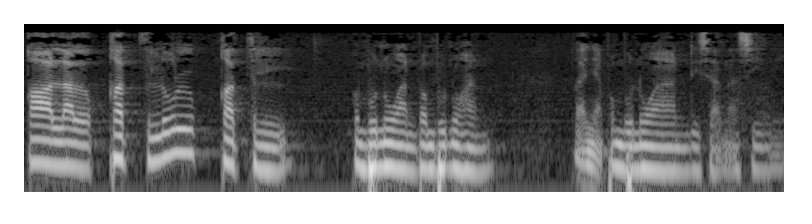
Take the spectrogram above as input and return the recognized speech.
Qalal qatlul qatl. Pembunuhan, pembunuhan. Banyak pembunuhan di sana sini.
